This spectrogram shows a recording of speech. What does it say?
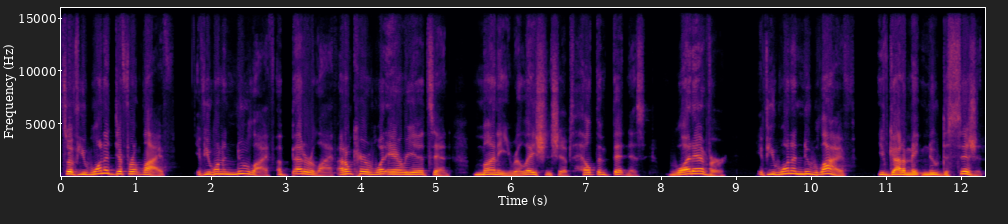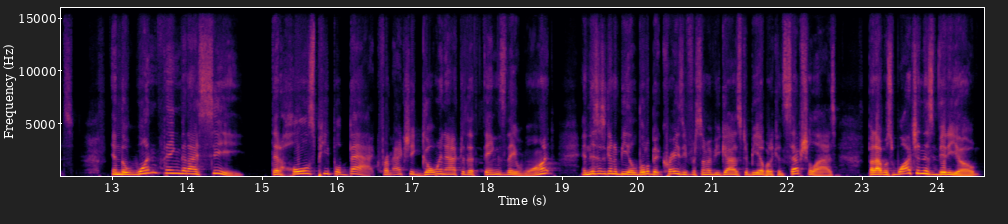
So if you want a different life, if you want a new life, a better life, I don't care what area it's in money, relationships, health and fitness, whatever if you want a new life, you've got to make new decisions. And the one thing that I see that holds people back from actually going after the things they want, and this is going to be a little bit crazy for some of you guys to be able to conceptualize, but I was watching this video.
